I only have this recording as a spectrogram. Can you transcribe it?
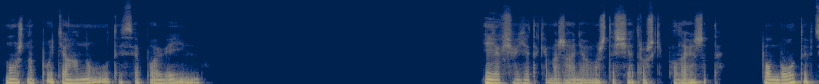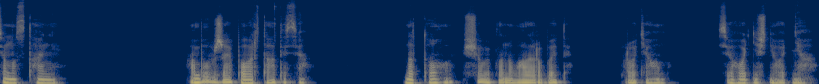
можна потягнутися повільно. І якщо є таке бажання, ви можете ще трошки полежати, побути в цьому стані, або вже повертатися до того, що ви планували робити протягом сьогоднішнього дня.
